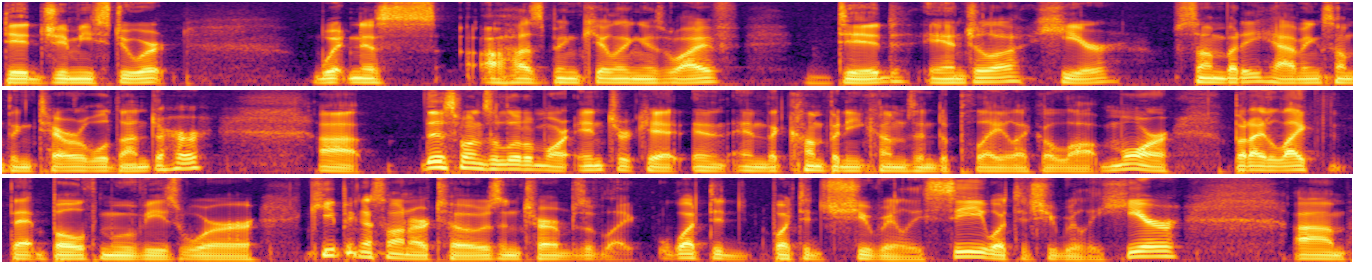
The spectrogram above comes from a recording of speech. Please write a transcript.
did Jimmy Stewart witness a husband killing his wife? Did Angela hear somebody having something terrible done to her? Uh, this one's a little more intricate, and, and the company comes into play like a lot more. But I like that both movies were keeping us on our toes in terms of like what did what did she really see, what did she really hear. Um,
